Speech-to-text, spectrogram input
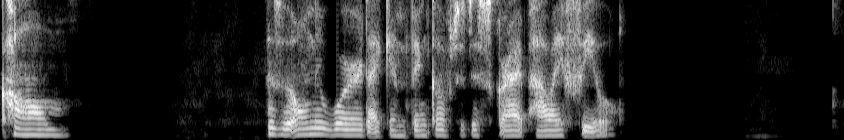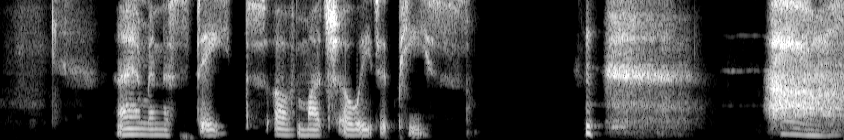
Calm is the only word I can think of to describe how I feel. I am in a state of much awaited peace. I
